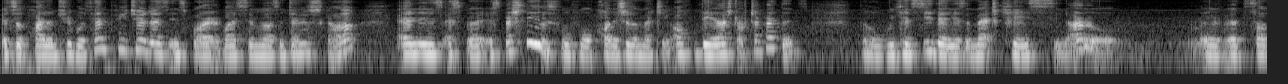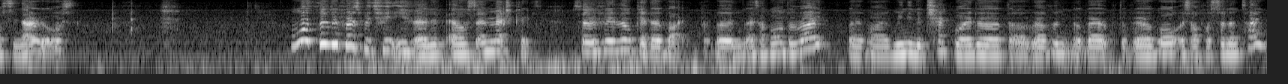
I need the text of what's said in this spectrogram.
it's a Python 3.10 feature that's inspired by similar syntax to Scala and is especially useful for conditional matching of data structure patterns. So we can see there is a match case scenario uh, in some scenarios. What's the difference between if, elif, else, and match case? So if we look at the right, the example on the right, whereby we need to check whether the, the, the variable is of a certain type,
